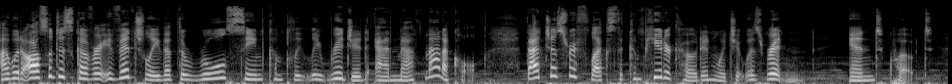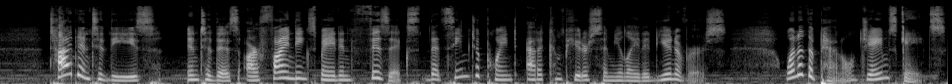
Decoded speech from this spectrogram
I would also discover eventually that the rules seem completely rigid and mathematical. That just reflects the computer code in which it was written. End quote. Tied into these into this are findings made in physics that seem to point at a computer simulated universe. One of the panel, James Gates,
